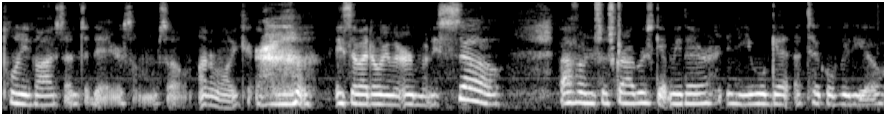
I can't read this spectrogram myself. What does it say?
25 cents a day or something, so I don't really care. Except I don't even earn money. So, 500 subscribers, get me there, and you will get a tickle video.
